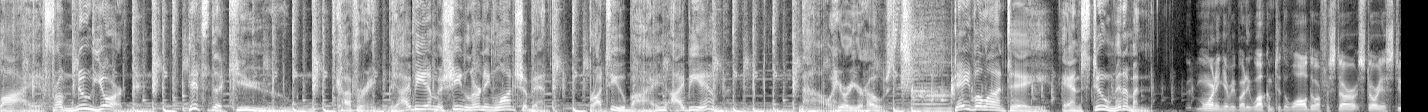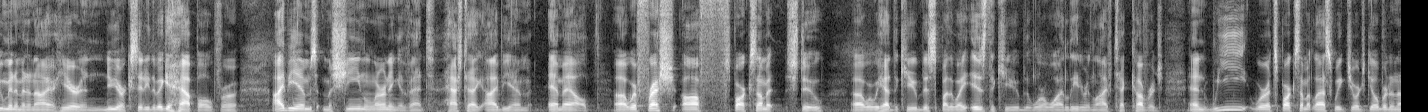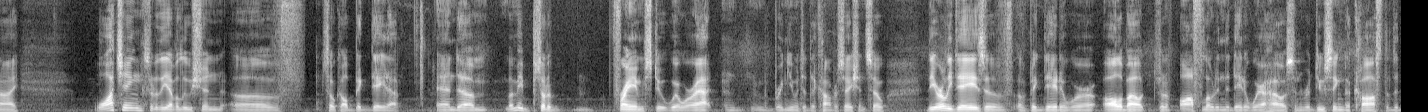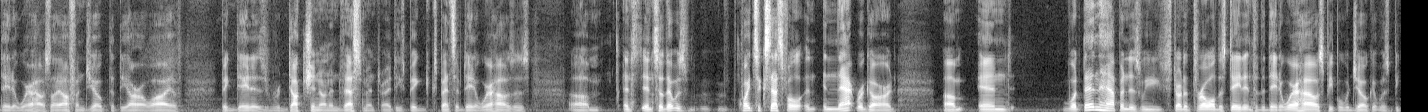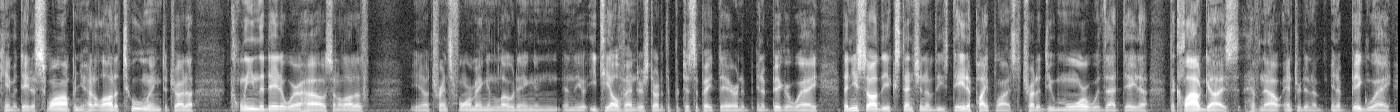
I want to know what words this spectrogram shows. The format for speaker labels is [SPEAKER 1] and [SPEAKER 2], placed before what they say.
[SPEAKER 1] Live from New York, it's theCUBE. Covering the IBM Machine Learning Launch Event. Brought to you by IBM. Now, here are your hosts, Dave Vellante and Stu Miniman.
[SPEAKER 2] Good morning, everybody. Welcome to the Waldorf Astoria. Stu Miniman and I are here in New York City, the Big Apple, for IBM's Machine Learning event, hashtag IBM ML. Uh, we're fresh off Spark Summit, Stu, uh, where we had theCUBE. This, by the way, is theCUBE, the worldwide leader in live tech coverage. And we were at Spark Summit last week, George Gilbert and I, watching sort of the evolution of so-called big data. And um, let me sort of frame, Stu, where we're at and bring you into the conversation. So the early days of, of big data were all about sort of offloading the data warehouse and reducing the cost of the data warehouse. I often joke that the ROI of big data is reduction on investment, right? These big expensive data warehouses. Um, and, and so that was quite successful in, in that regard. Um, and what then happened is we started to throw all this data into the data warehouse. People would joke it was became a data swamp and you had a lot of tooling to try to clean the data warehouse and a lot of you know, transforming and loading and, and the ETL vendors started to participate there in a, in a bigger way. Then you saw the extension of these data pipelines to try to do more with that data. The cloud guys have now entered in a, in a big way.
